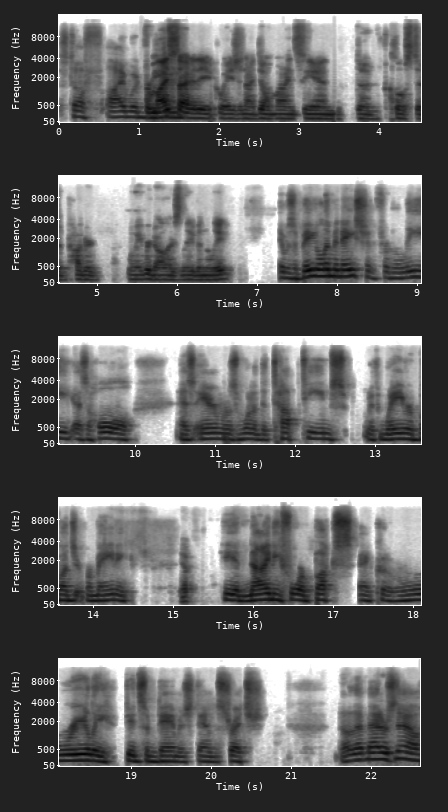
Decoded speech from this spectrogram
it's tough. I would From my side of the equation, I don't mind seeing the close to 100 waiver dollars leaving the league. it was a big elimination for the league as a whole, as Aaron was one of the top teams with waiver budget remaining. Yep. He had 94 bucks and could have really did some damage down the stretch. None of that matters now.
